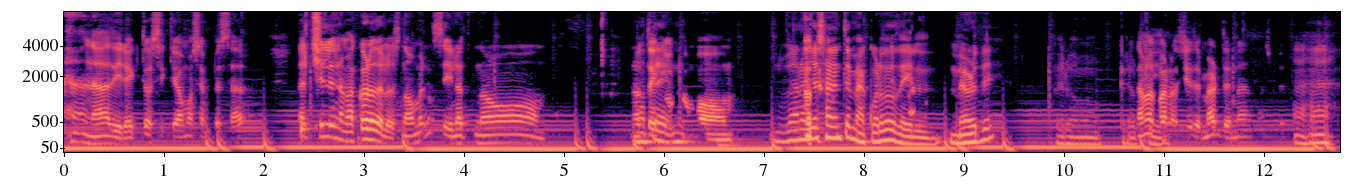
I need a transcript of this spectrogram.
nada directo, así que vamos a empezar. Al chile no me acuerdo de los nombres y no, no, no, No te- tengo no- como... Bueno, yo solamente me acuerdo del Merde, pero creo Nada más que... bueno, sí, de Murder, nada más. pero- Ajá.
